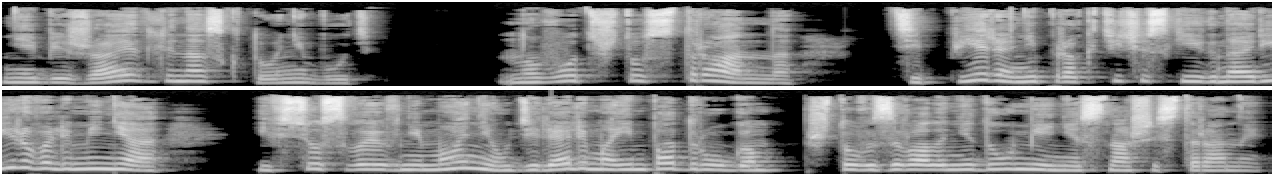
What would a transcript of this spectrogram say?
не обижает ли нас кто-нибудь. Но вот что странно, теперь они практически игнорировали меня и все свое внимание уделяли моим подругам, что вызывало недоумение с нашей стороны.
